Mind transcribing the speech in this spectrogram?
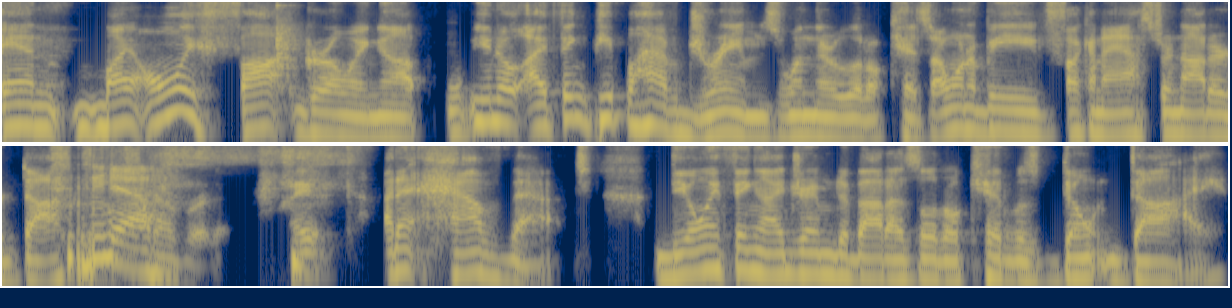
And my only thought growing up, you know, I think people have dreams when they're little kids. I want to be fucking astronaut or doctor, yeah. whatever it is. Right? I didn't have that. The only thing I dreamed about as a little kid was don't die.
